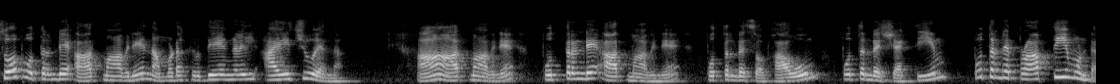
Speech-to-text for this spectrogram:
സ്വപുത്രന്റെ ആത്മാവിനെ നമ്മുടെ ഹൃദയങ്ങളിൽ അയച്ചു എന്ന്. ആ ആത്മാവിനെ പുത്രന്റെ ആത്മാവിനെ പുത്രന്റെ സ്വഭാവവും പുത്രന്റെ ശക്തിയും പുത്രന്റെ പ്രാപ്തിയുമുണ്ട്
